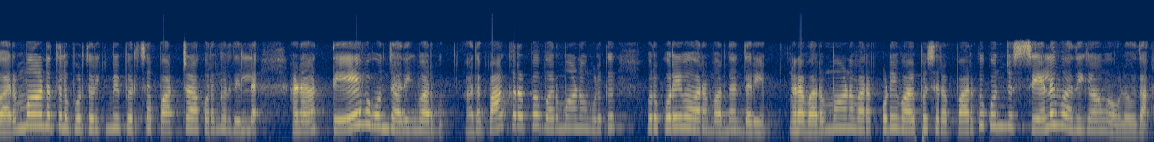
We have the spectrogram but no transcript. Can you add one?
வருமானத்தில் பொறுத்த வரைக்குமே பெருசா பற்றாக்குறைங்கிறது இல்லை. ஆனா தேவை கொஞ்சம் அதிகமா இருக்கும். அதை பார்க்குறப்ப வருமானம் உங்களுக்கு ஒரு குறைவா வர மாதிரி தான் தெரியும். ஆனா வருமானம் வரக்கூடிய வாய்ப்பு சிறப்பா இருக்கு. கொஞ்சம் செலவு அதிகம் அவ்வளவுதான்.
